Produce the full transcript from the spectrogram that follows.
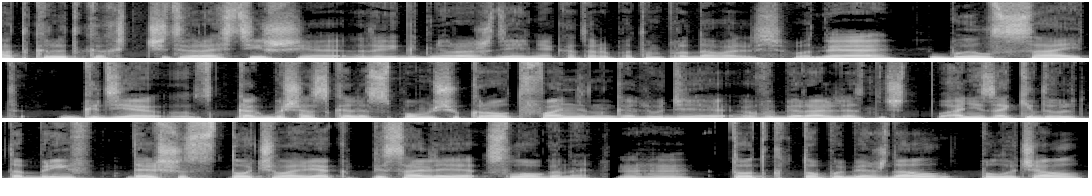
открытках четверостишья к дню рождения, которые потом продавались. Вот Да? был сайт, где, как бы сейчас сказали, с помощью краудфандинга люди выбирали, значит, они закидывали туда бриф, дальше 100 человек писали слоганы. Мгм. Тот, кто побеждал, получал,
